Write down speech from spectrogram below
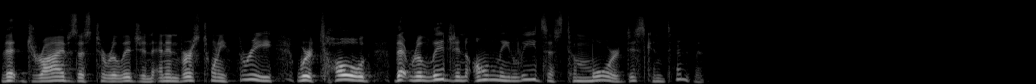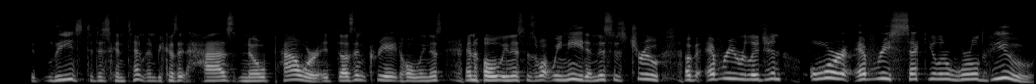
that drives us to religion. And in verse 23, we're told that religion only leads us to more discontentment. It leads to discontentment because it has no power. It doesn't create holiness, and holiness is what we need. And this is true of every religion or every secular worldview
